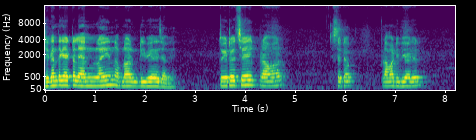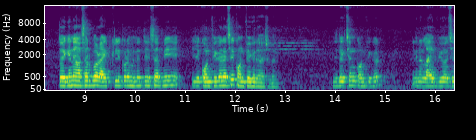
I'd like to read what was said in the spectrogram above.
সেখান থেকে একটা ল্যান্ডলাইন আপনার ডিভিআরে যাবে। তো এটা হচ্ছে প্রামার সেট আপ প্রামার ডিভিআরের তো এখানে আসার পর রাইট ক্লিক করে মেনুতে এসে আপনি এই যে কনফিগার আছে কনফিগারে আসবেন। যে দেখছেন কনফিগার এখানে লাইভ ভিউ আছে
